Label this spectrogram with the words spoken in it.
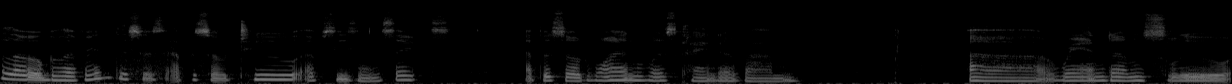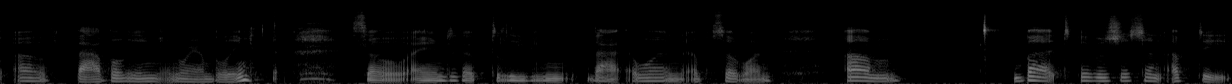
Hello, beloved. This is episode two of season six. Episode one was kind of um, a random slew of babbling and rambling. so I ended up deleting that one, episode one. Um, but it was just an update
